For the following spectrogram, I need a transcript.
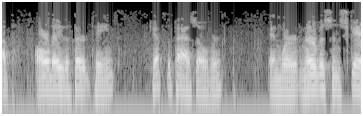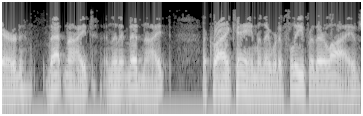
up all day the 13th, kept the Passover, and were nervous and scared that night, and then at midnight, a cry came and they were to flee for their lives.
